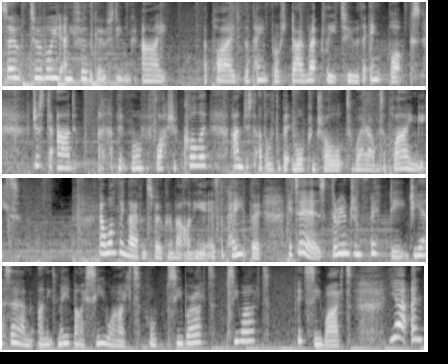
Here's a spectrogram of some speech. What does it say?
So, to avoid any further ghosting, I applied the paintbrush directly to the ink blocks just to add a bit more of a flash of colour and just add a little bit more control to where I was applying it. Now, one thing I haven't spoken about on here is the paper. It is 350 GSM and it's made by Seawhite or oh, Seabright. Seawhite? It's Seawhite. Yeah, and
